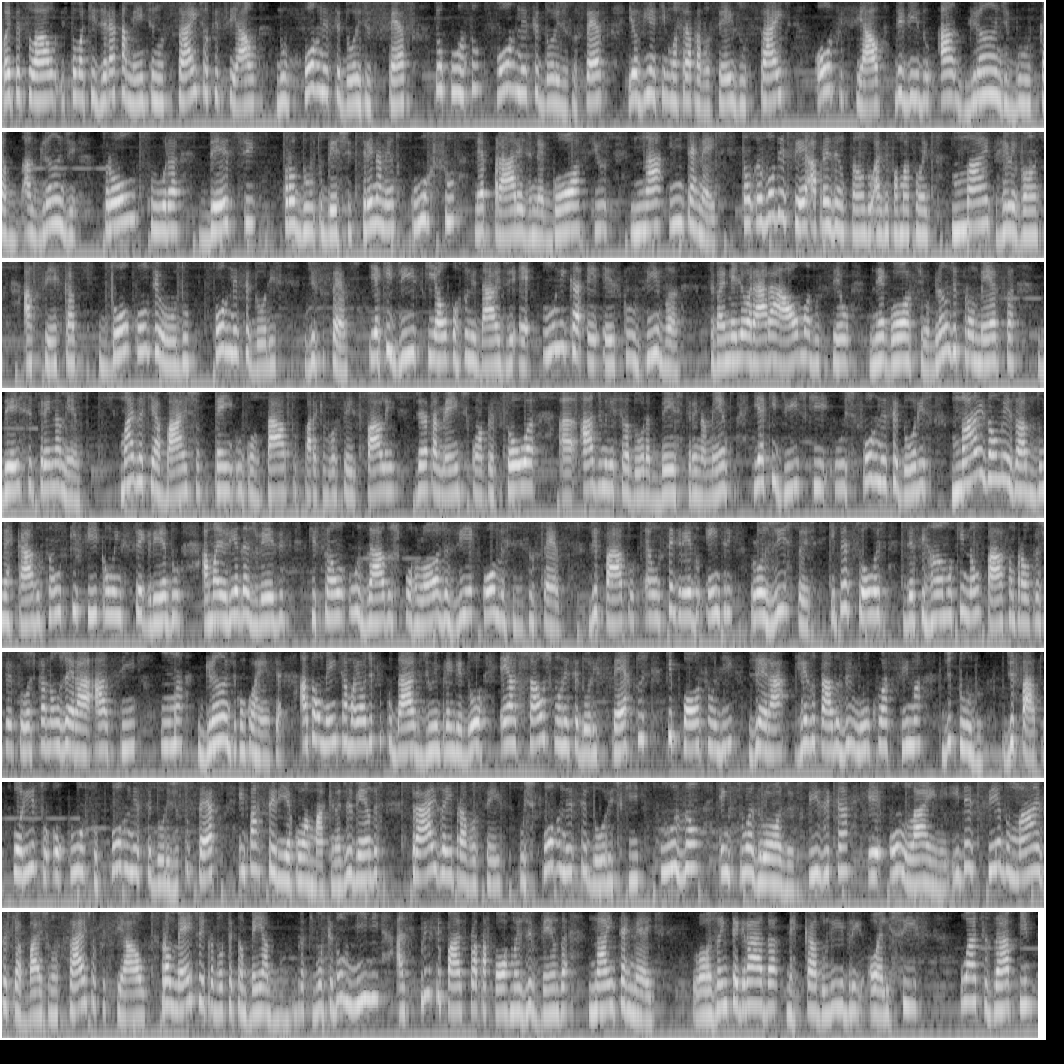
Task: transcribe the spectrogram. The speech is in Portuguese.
Oi pessoal, estou aqui diretamente no site oficial do Fornecedores de Sucesso, do curso Fornecedores de Sucesso e eu vim aqui mostrar para vocês o site oficial devido à grande busca, à grande procura deste produto, deste treinamento, curso né, para a área de negócios na internet. Então eu vou descer apresentando as informações mais relevantes acerca do conteúdo fornecedores de sucesso. E aqui diz que a oportunidade é única e exclusiva. Você vai melhorar a alma do seu negócio, a grande promessa deste treinamento. Mais aqui abaixo tem o contato para que vocês falem diretamente com a pessoa a administradora deste treinamento e aqui diz que os fornecedores mais almejados do mercado são os que ficam em segredo, a maioria das vezes que são usados por lojas e e-commerce de sucesso. De fato, é um segredo entre lojistas e pessoas desse ramo que não passam para outras pessoas para não gerar assim uma grande concorrência. Atualmente, a maior dificuldade de um empreendedor é achar os fornecedores certos que possam lhe gerar resultados e lucro acima de tudo, de fato. Por isso, o curso Fornecedores de Sucesso, em parceria com a máquina de vendas, traz aí para vocês os fornecedores que usam em suas lojas física e online. E descendo mais aqui abaixo no site oficial, promete aí para você também para que você domine as principais plataformas de venda na internet. Loja integrada, Mercado Livre, OLX, WhatsApp,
